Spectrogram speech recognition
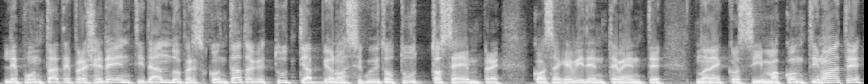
le puntate precedenti, dando per scontato che tutti abbiano seguito tutto sempre, cosa che evidentemente non è così. Ma continuate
